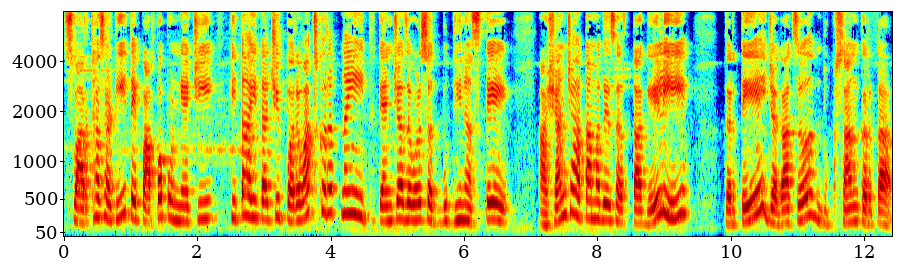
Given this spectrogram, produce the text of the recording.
स्वार्थासाठी ते पापपुण्याची हिताहिताची पर्वाच करत नाहीत. त्यांच्याजवळ सद्बुद्धी नसते. आशांच्या हातामध्ये सत्ता गेली तर ते जगाचं नुकसान करतात.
